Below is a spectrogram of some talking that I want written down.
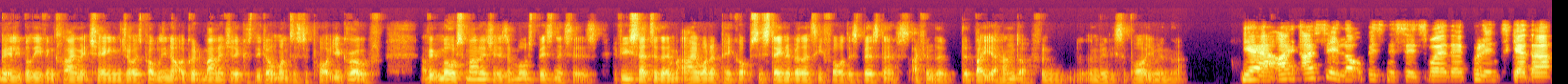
really believe in climate change or is probably not a good manager because they don't want to support your growth. I think most managers and most businesses, if you said to them, I want to pick up sustainability for this business, I think they'd, they'd bite your hand off and, and really support you in that. Yeah, I, I, see a lot of businesses where they're putting together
